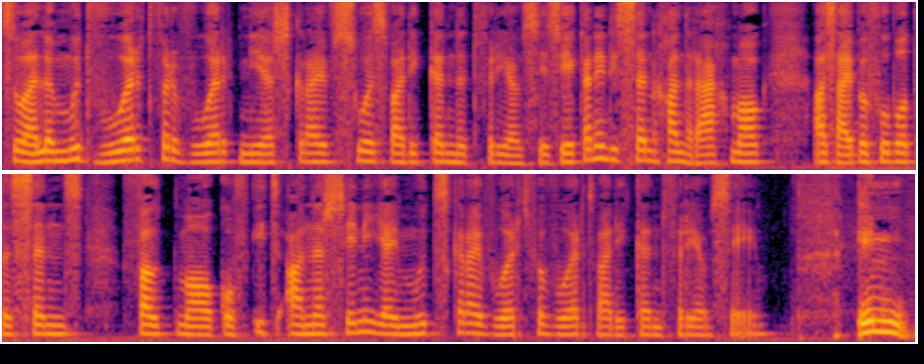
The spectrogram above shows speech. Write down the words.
So hulle moet woord vir woord neerskryf soos wat die kind dit vir jou sê. So jy kan nie die sin gaan regmaak as hy byvoorbeeld 'n sins fout maak of iets anders sê nie. Jy moet skryf woord vir woord wat die kind vir jou sê. En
